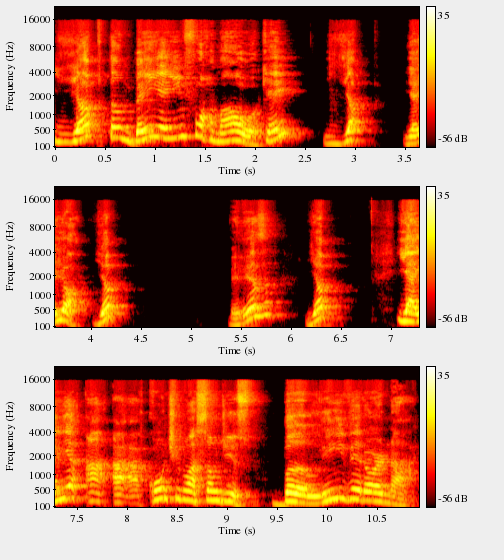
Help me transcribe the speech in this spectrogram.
Yup também é informal, ok? Yup. E aí, ó, yup, Beleza? Yup. E aí a, a, a, continuação disso. Believe it or not.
